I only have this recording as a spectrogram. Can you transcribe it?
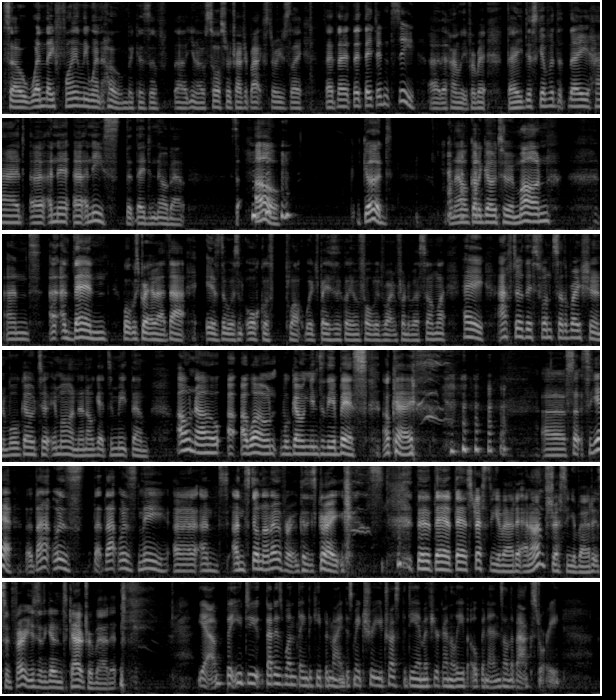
So when they finally went home because of uh, you know sorcerer tragic backstories, they they they, they, they didn't see uh, their family for a bit. They discovered that they had uh, a ne- uh, a niece that they didn't know about. So oh, good. Well, now I've got to go to Iman, and and then what was great about that is there was an Orcliffe plot which basically unfolded right in front of us. So I'm like, hey, after this fun celebration, we'll go to Iman and I'll get to meet them. Oh no, I, I won't. We're going into the abyss. Okay. Uh, so so yeah, that- was that that was me, uh, and I'm still not over it because it's great. they're they're they're stressing about it, and I'm stressing about it, so it's very easy to get into character about it. Yeah, but you do that is one thing to keep in mind is make sure you trust the DM if you're going to leave open ends on the backstory.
